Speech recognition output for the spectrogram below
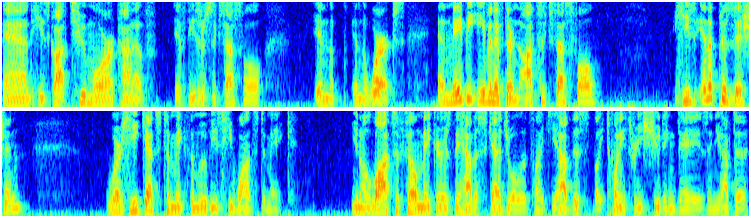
and he's got two more kind of if these are successful in the in the works, and maybe even if they're not successful, he's in a position where he gets to make the movies he wants to make. You know, lots of filmmakers they have a schedule. It's like you have this like 23 shooting days and you have to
